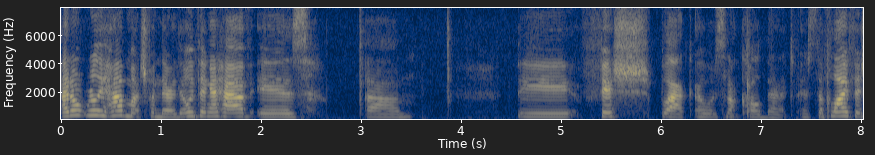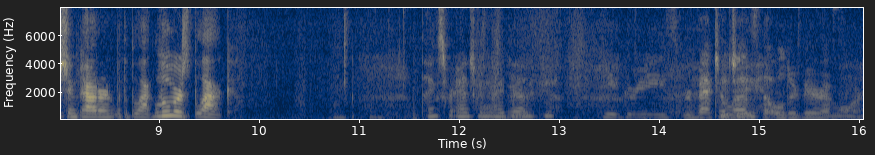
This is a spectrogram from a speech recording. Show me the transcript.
I don't really have much from there. The only thing I have is um, the fish black. Oh, it's not called that. It's the fly fishing pattern with the black. Lures black. Thanks for answering. I agree Yep. with you. He agrees. Rebecca GG. loves the older Vera more.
